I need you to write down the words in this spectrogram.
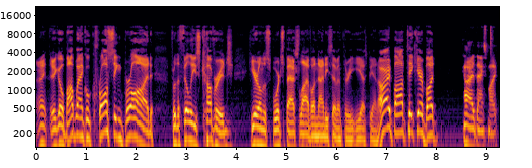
All right, there you go. Bob Wankel crossing broad for the Phillies coverage here on the Sports Bash Live on 97.3 ESPN. All right, Bob, take care, bud. All right, thanks, Mike.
